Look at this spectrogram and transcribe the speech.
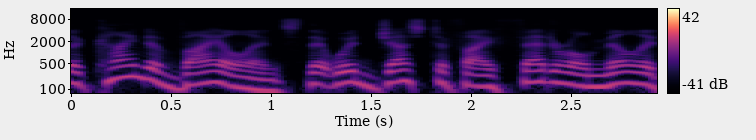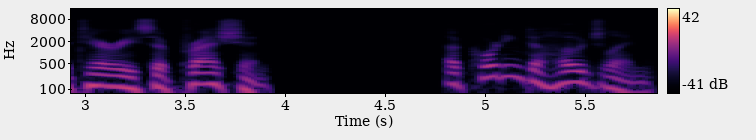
the kind of violence that would justify federal military suppression. According to Hogeland,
